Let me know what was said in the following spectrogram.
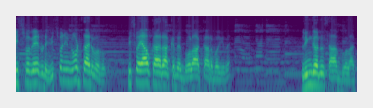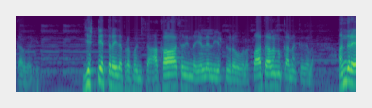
ವಿಶ್ವವೇ ನೋಡಿ, ವಿಶ್ವ ನೀವು ನೋಡ್ತಾ ಇರ್ಬೋದು. ವಿಶ್ವ ಯಾವ ಕಾರ ಹಾಕಿದ್ರೆ ಗೋಲಾಕಾರವಾಗಿದೆ ಲಿಂಗನೂ ಸಹ ಗೋಲಾಕಾರವಾಗಿದೆ ಎಷ್ಟು ಎತ್ತರ ಇದೆ ಪ್ರಪಂಚ, ಆಕಾಶದಿಂದ ಎಲ್ಲೆಲ್ಲಿ ಎಷ್ಟು ದೂರ ಹೋಗಲ್ಲ, ಪಾತಾಳನೂ ಕಾಣಕ್ಕಾಗಲ್ಲ. ಅಂದರೆ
